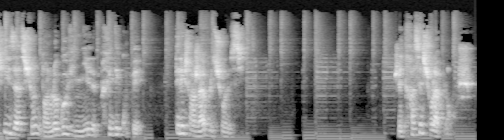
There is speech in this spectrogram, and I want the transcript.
Utilisation d'un logo vinyle prédécoupé, téléchargeable sur le site. J'ai tracé sur la planche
